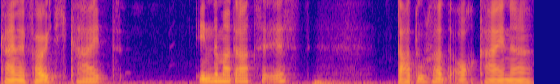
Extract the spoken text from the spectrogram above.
keine Feuchtigkeit in der Matratze ist, dadurch halt auch keine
